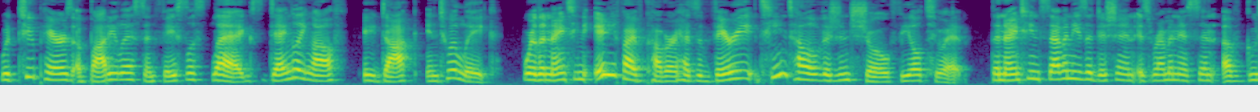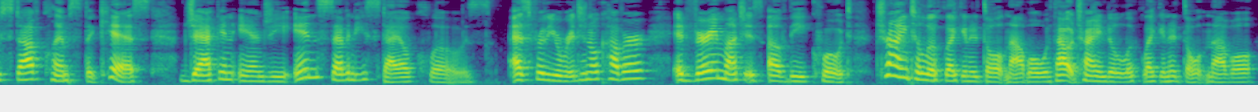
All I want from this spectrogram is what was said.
with two pairs of bodiless and faceless legs dangling off a dock into a lake, where the 1985 cover has a very teen television show feel to it. The 1970s edition is reminiscent of Gustav Klimt's The Kiss, Jack and Angie in 70s style clothes. As for the original cover, it very much is of the quote, trying to look like an adult novel without trying to look like an adult novel,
